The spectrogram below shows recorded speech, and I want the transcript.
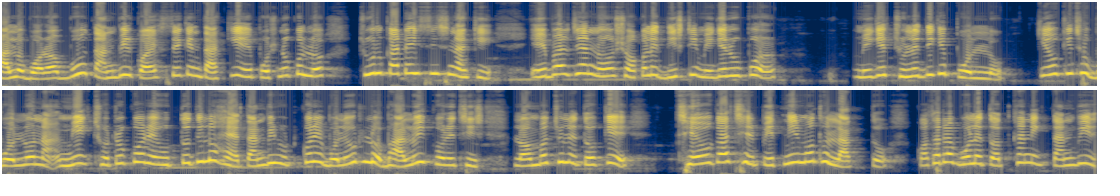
ভালো বরাব্বু তানবীর কয়েক সেকেন্ড তাকিয়ে প্রশ্ন করল, চুল কাটাইছিস নাকি? এবার যেন সকলের দৃষ্টি মেঘের উপর, মেঘের চুলের দিকে পড়ল। কেউ কিছু বলল না। মেঘ ছোট করে উত্তর দিল হ্যাঁ তানবীর হুট করে বলে উঠল, ভালোই করেছিস। লম্বা চুলে তোকে ছেও গাছের পেতনির মতো লাগতো। কথাটা বলে তৎক্ষণিক তানবীর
